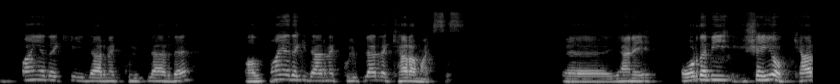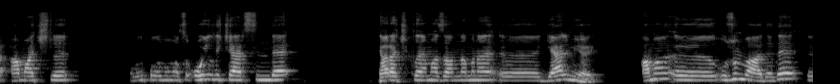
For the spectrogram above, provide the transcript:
İspanya'daki dernek kulüplerde Almanya'daki dernek kulüplerde kar amaçsız. E, yani orada bir şey yok. Kar amaçlı olup olmaması o yıl içerisinde kar açıklayamaz anlamına e, gelmiyor. Ama e, uzun vadede e,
